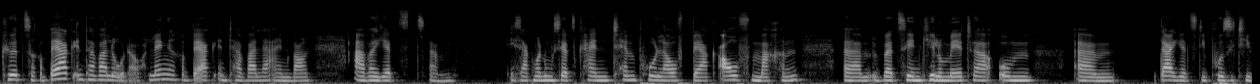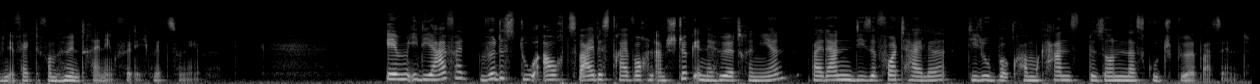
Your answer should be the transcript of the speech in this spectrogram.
kürzere Bergintervalle oder auch längere Bergintervalle einbauen. Aber jetzt, ähm, ich sag mal, du musst jetzt keinen Tempolauf bergauf machen ähm, über 10 Kilometer, um ähm, da jetzt die positiven Effekte vom Höhentraining für dich mitzunehmen. Im Idealfall würdest du auch zwei bis drei Wochen am Stück in der Höhe trainieren, weil dann diese Vorteile, die du bekommen kannst, besonders gut spürbar sind.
